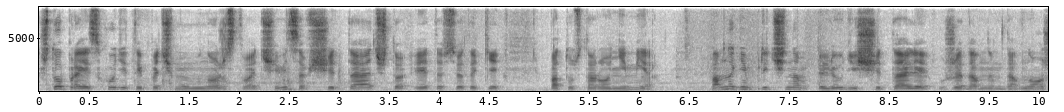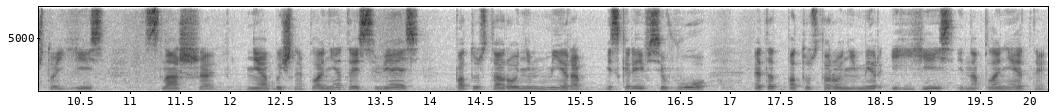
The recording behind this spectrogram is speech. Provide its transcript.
Что происходит и почему множество очевидцев считает, что это все-таки потусторонний мир. По многим причинам люди считали уже давным-давно, что есть с нашей необычной планетой связь потусторонним миром. И скорее всего, этот потусторонний мир и есть инопланетный.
